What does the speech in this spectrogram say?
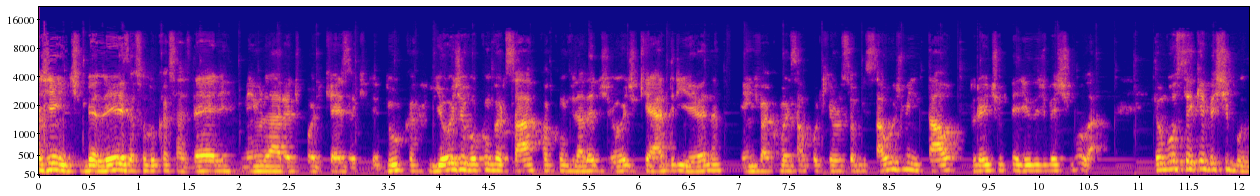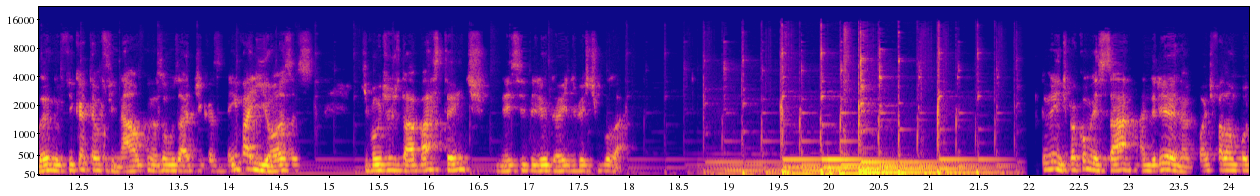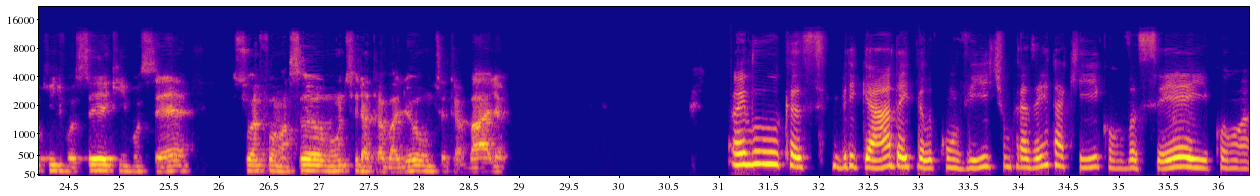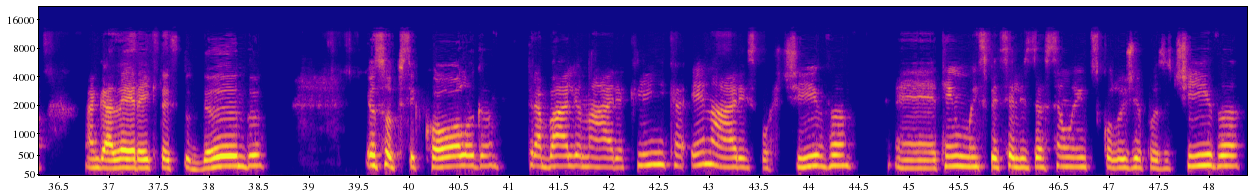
Fala, gente, beleza? Eu sou o Lucas Sazdelli, membro da área de podcast aqui do Educa, e hoje eu vou conversar com a convidada de hoje, que é a Adriana, e a gente vai conversar um pouquinho sobre saúde mental durante o período de vestibular. Então, você que é vestibulando, fica até o final, que nós vamos dar dicas bem valiosas que vão te ajudar bastante nesse período aí de vestibular. Então, gente, para começar, Adriana, pode falar um pouquinho de você, quem você é, sua formação, onde você já trabalhou, onde você trabalha. Oi, Lucas. Obrigada aí pelo convite. Um prazer estar aqui com você e com a, a galera aí que está estudando. Eu sou psicóloga, trabalho na área clínica e na área esportiva. É, tenho uma especialização em psicologia positiva.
